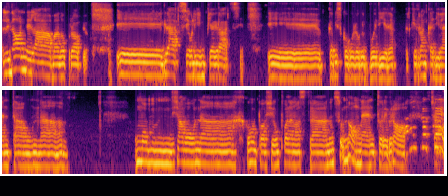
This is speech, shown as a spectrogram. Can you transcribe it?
le donne la amano proprio. E grazie Olimpia, grazie. E capisco quello che vuoi dire, perché Franca diventa un un, diciamo un, come un po', c'è un po' la nostra, non so, non un mentore, però cioè,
